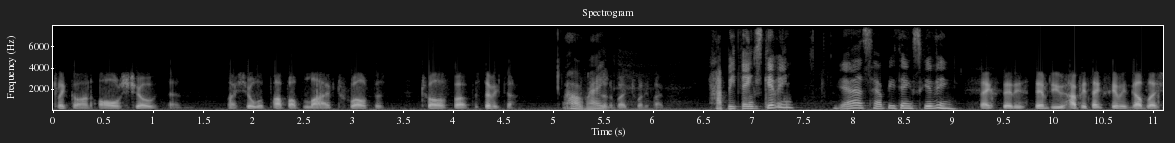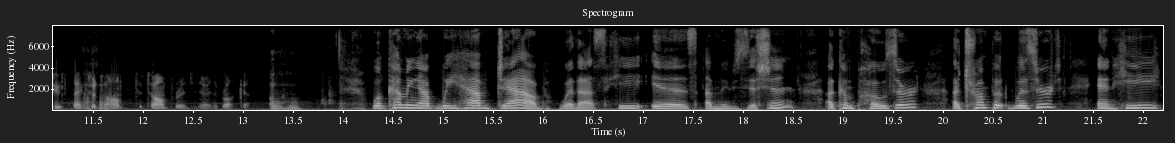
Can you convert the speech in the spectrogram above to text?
click on all shows, and my show will pop up live 12, 12 uh, Pacific time. All right. In about 25. Happy Thanksgiving. Yes, happy Thanksgiving. Thanks, ladies. Same to you. Happy Thanksgiving. God bless you. Thanks to Tom, to Tom for engineering the broadcast. Mm-hmm. Well, coming up, we have Jab with us. He is a musician, a composer, a trumpet wizard, and he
